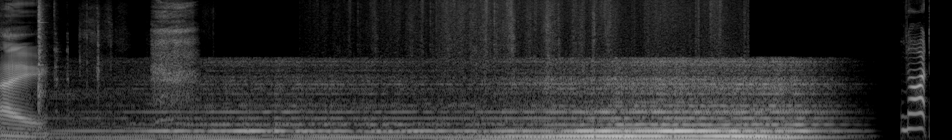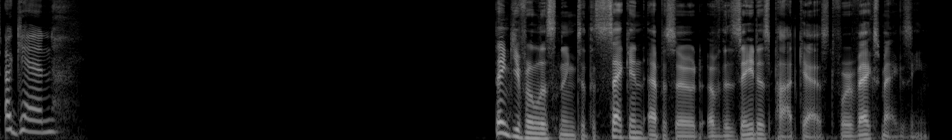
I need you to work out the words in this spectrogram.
I. Not again. Thank you for listening to the second episode of the Zetas podcast for Vex Magazine.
